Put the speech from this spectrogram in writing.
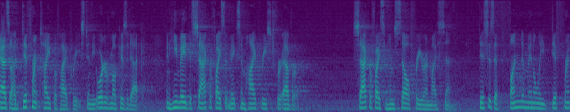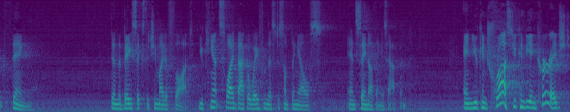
as a different type of high priest in the order of Melchizedek, and he made the sacrifice that makes him high priest forever, sacrificing himself for your and my sin. This is a fundamentally different thing than the basics that you might have thought. You can't slide back away from this to something else and say nothing has happened. And you can trust, you can be encouraged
